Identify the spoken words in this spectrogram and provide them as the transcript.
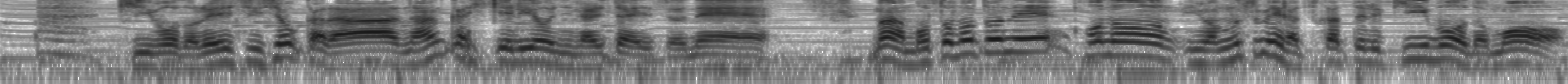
キーボード練習しようかな。なんか弾けるようになりたいですよね。まあ、もともとね、この、今娘が使ってるキーボードも、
